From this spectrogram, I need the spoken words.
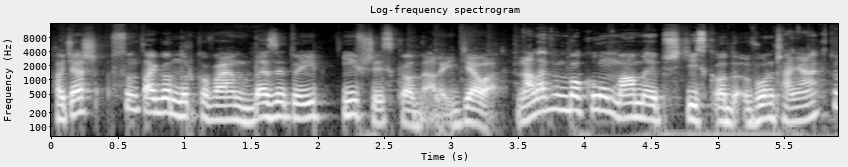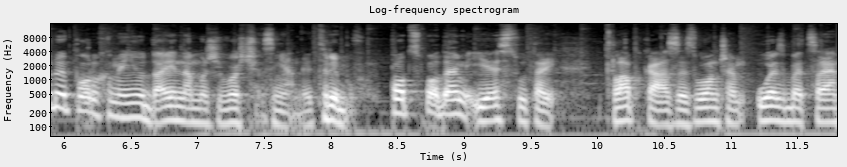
Chociaż w Suntago nurkowałem bez etui i wszystko dalej działa. Na lewym boku mamy przycisk od włączania, który po uruchomieniu daje nam możliwość zmiany trybów. Pod spodem jest tutaj klapka ze złączem USB-C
